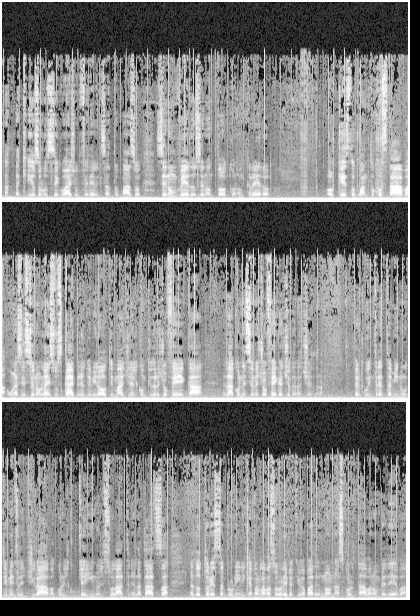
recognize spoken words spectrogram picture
che io sono un seguace, un fedele di San Tommaso, se non vedo, se non tocco, non credo, ho chiesto quanto costava, una sessione online su Skype nel 2008, immagina il computer ciofeca, la connessione ciofeca, eccetera, eccetera. Per cui in 30 minuti, mentre girava con il cucchiaino il suo latte nella tazza, la dottoressa Brunini, che parlava solo lei perché mio padre non ascoltava, non vedeva,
